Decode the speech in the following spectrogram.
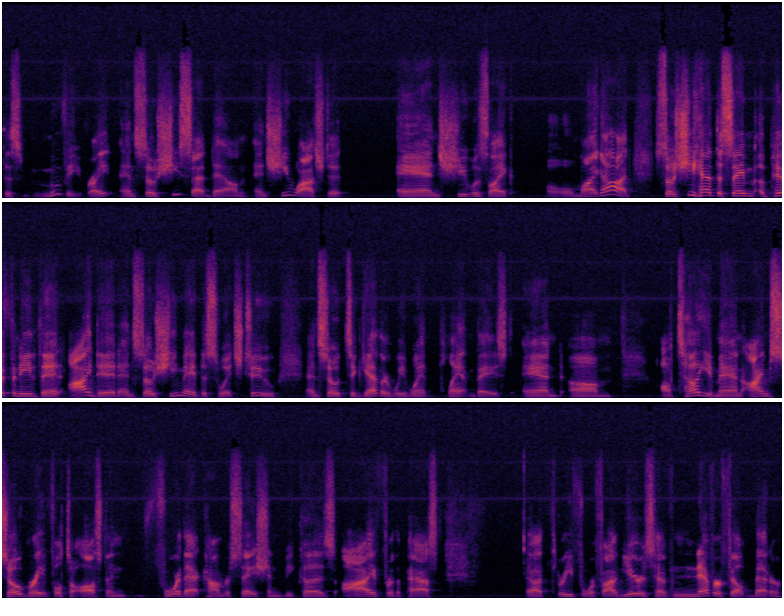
this movie, right? And so she sat down and she watched it and she was like, oh my god so she had the same epiphany that i did and so she made the switch too and so together we went plant-based and um, I'll tell you, man, I'm so grateful to Austin for that conversation because I, for the past uh, three, four, five years, have never felt better.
